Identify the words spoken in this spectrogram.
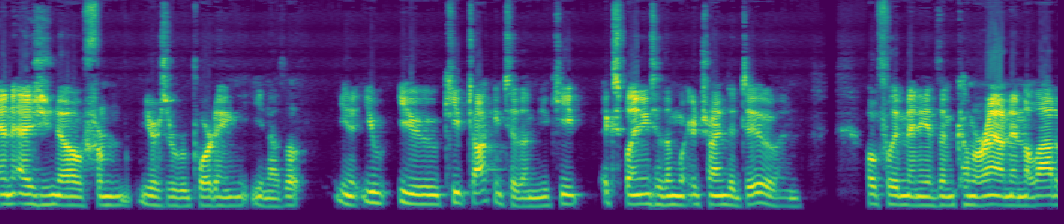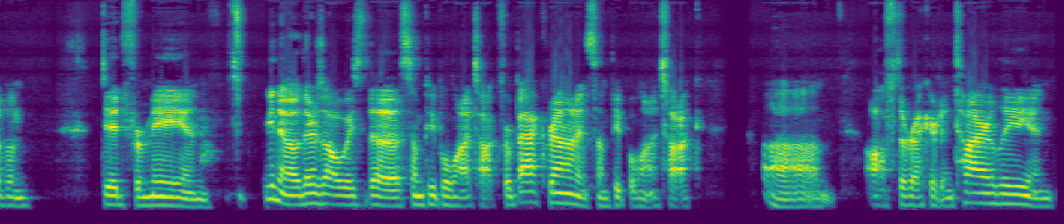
and as you know from years of reporting, you know, the, you know, you you keep talking to them, you keep explaining to them what you're trying to do, and hopefully many of them come around. And a lot of them did for me. And you know, there's always the some people want to talk for background, and some people want to talk um, off the record entirely. And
